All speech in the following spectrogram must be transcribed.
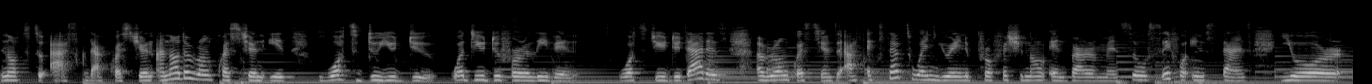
not to ask that question. Another wrong question is what do you do? What do you do for a living? What do you do? That is a wrong question to ask, except when you're in a professional environment. So, say for instance, you're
